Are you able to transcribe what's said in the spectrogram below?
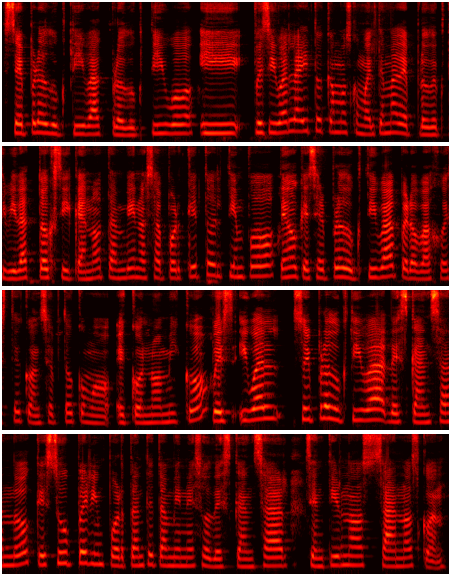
sé productiva, productivo. Y pues igual ahí tocamos como el tema de productividad tóxica, ¿no? También, o sea, ¿por qué todo el tiempo tengo que ser productiva, pero bajo este concepto como económico, pues igual soy productiva descansando, que es súper importante también eso, descansar, sentirnos sanos con,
